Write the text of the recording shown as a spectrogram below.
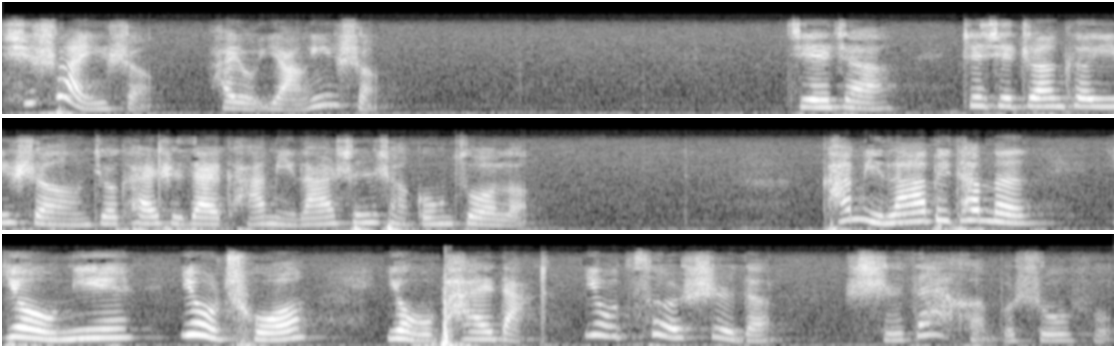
蟋蟀医生，还有杨医生。接着，这些专科医生就开始在卡米拉身上工作了。卡米拉被他们又捏又戳，又拍打又测试的。实在很不舒服。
